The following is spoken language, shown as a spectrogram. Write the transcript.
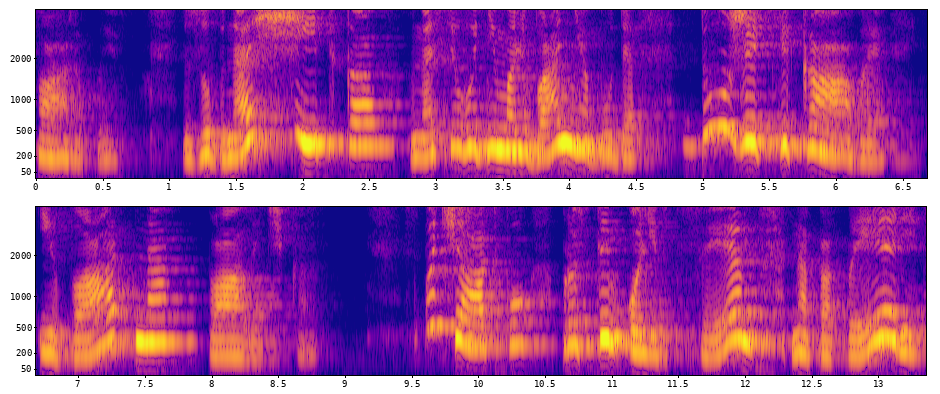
фарби, зубна щітка. В нас сьогодні малювання буде дуже цікаве і ватна паличка. Спочатку простим олівцем на папері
